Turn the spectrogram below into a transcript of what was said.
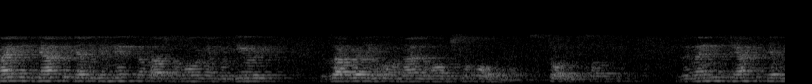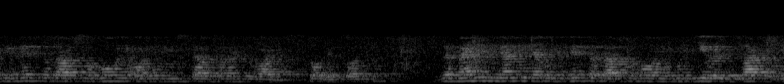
земельні ділянки для будівництва та обслуговування будівель закладів комунального обслуговування. 100%, земельні ділянки для будівництва та обслуговування органів місцевого самоврядування. 100%, земельні ділянки для будівництва та обслуговування будівель закладів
